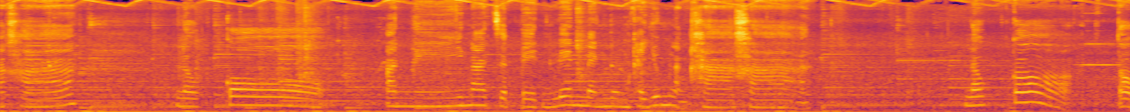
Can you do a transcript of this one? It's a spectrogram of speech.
นะคะ แล้วก็อันนี้น่าจะเป็นเล่นแมงมุมขยุ่มหลังคาค่ะ แล้วก็ต่อ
